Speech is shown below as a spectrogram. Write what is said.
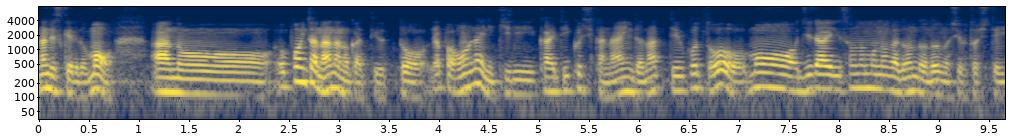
なんですけれども、あの、ポイントは何なのかっていうと、やっぱオンラインに切り替えていくしかないんだなっていうことを、もう時代そのものがどんどんどんどんシフトしてい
